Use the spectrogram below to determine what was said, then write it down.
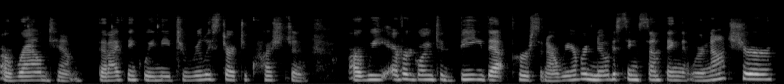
around him that i think we need to really start to question. Are we ever going to be that person? Are we ever noticing something that we're not sure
